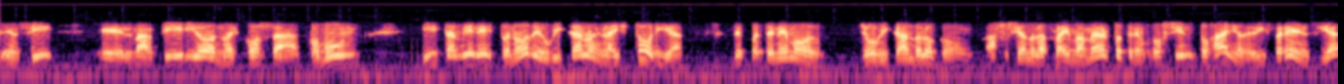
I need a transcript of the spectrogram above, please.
en sí el martirio no es cosa común, y también esto, ¿no? De ubicarlos en la historia. Después tenemos, yo ubicándolo con, asociándolo a Fray Mamerto, tenemos 200 años de diferencia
